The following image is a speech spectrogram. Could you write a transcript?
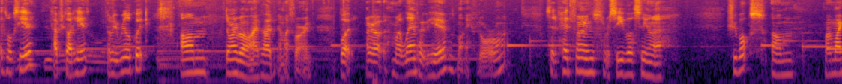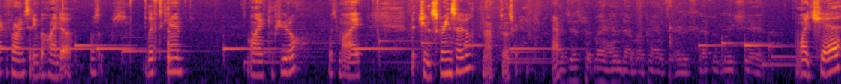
Xbox here, capture card here. Gonna be real quick. Um, don't worry about my iPad and my phone. But I got my lamp over here with my fedora on it. Set of headphones, receiver sitting on a shoebox. Um, my microphone sitting behind a what was it? lift can. My computer with my bitchin' screensaver. No, it's not a screen. I just put my hand down my pants and it's definitely shit. My chair.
